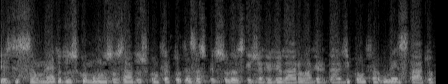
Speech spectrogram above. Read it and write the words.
Estes são métodos comuns usados contra todas as pessoas que já revelaram a verdade contra o Estado.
